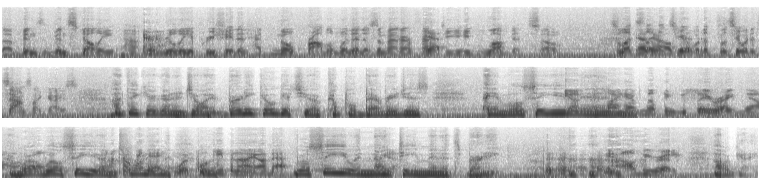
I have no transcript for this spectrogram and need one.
uh, Vince, Vince Scully uh, really appreciated, had no problem with it. As a matter of fact, Yes. he, he loved it. So, so let's Yeah, let's hear did. what it, let's hear what it sounds like, guys. I think you're going to enjoy it. Bernie, go get you a couple beverages, and we'll see you Yeah, because. I have nothing to say right now. well, we'll see you in 20 Okay, we'll, we'll keep an eye on that. We'll see you in 19 minutes, Bernie. yeah, I'll be ready. Okay.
